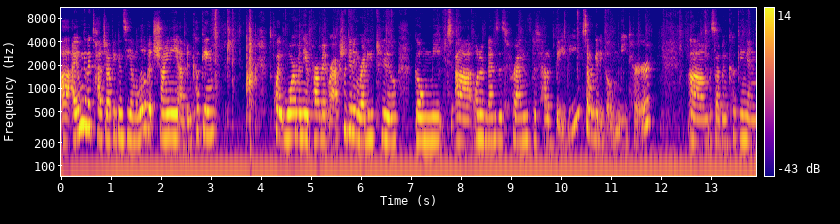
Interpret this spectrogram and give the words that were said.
Uh, I am going to touch up. You can see I'm a little bit shiny. I've been cooking. It's quite warm in the apartment. We're actually getting ready to go meet uh, one of Nev's friends just had a baby, so we're going to go meet her. Um, so I've been cooking and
